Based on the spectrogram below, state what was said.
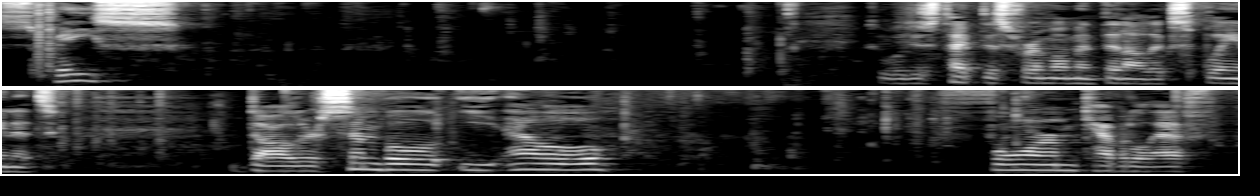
Space So we'll just type this for a moment, then I'll explain it. Dollar symbol EL, form, capital F,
